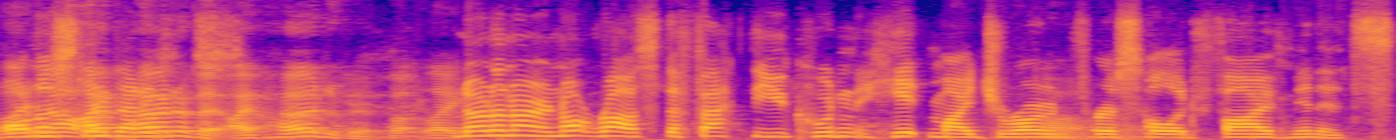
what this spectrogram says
Like, no, Honestly, I've that heard is- of it. I've heard of it, but like. No, no, no, not Rust. The fact that you couldn't hit my drone Oh, for a solid five minutes.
